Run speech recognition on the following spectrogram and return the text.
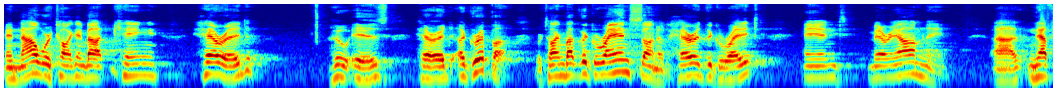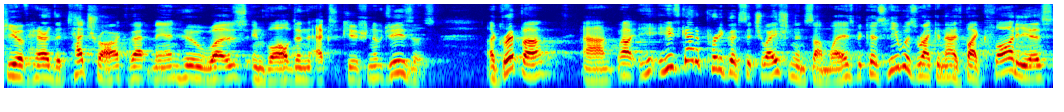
And now we're talking about King Herod, who is Herod Agrippa. We're talking about the grandson of Herod the Great and Mariamne uh, nephew of Herod the Tetrarch, that man who was involved in the execution of Jesus. Agrippa, uh, well, he, has got a pretty good situation in some ways because he was recognized by Claudius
